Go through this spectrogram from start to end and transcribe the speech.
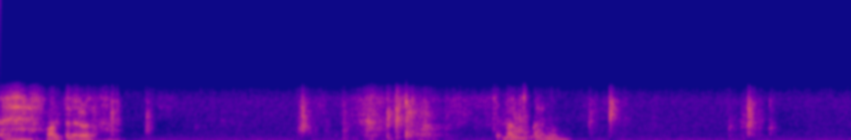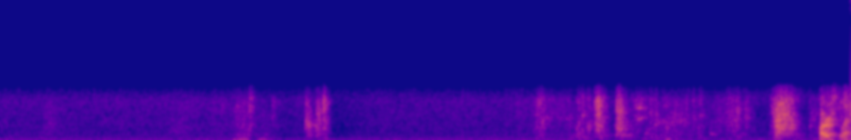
One for the road. Horsley.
